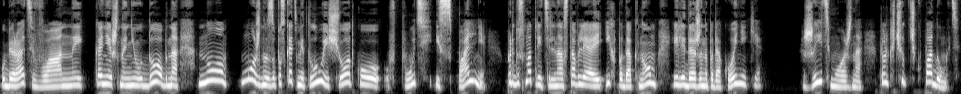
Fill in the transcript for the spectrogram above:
убирать в ванной, конечно, неудобно, но можно запускать метлу и щетку в путь из спальни — предусмотрительно оставляя их под окном или даже на подоконнике. Жить можно, только чуточку подумать.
